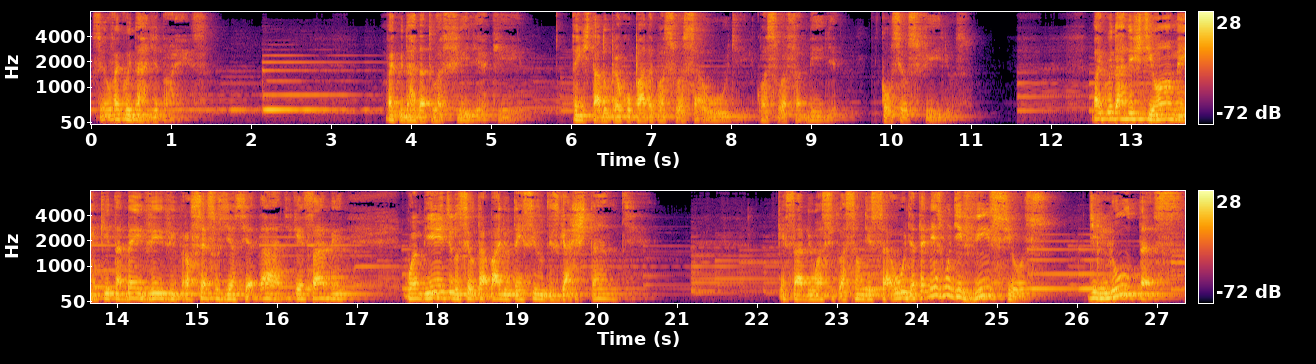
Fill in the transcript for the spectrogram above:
O Senhor vai cuidar de nós. Vai cuidar da tua filha que tem estado preocupada com a sua saúde, com a sua família, com seus filhos. Vai cuidar deste homem que também vive processos de ansiedade. Quem sabe o ambiente do seu trabalho tem sido desgastante. Quem sabe uma situação de saúde, até mesmo de vícios, de lutas.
